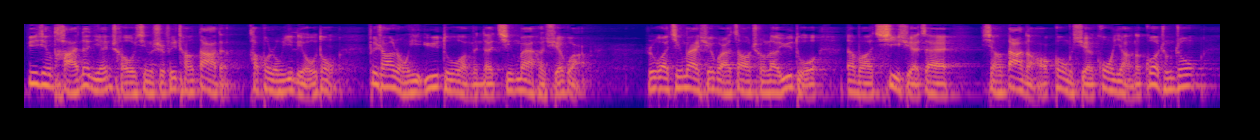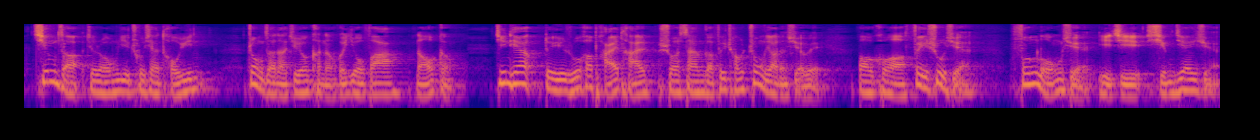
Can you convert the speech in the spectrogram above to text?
毕竟痰的粘稠性是非常大的，它不容易流动，非常容易淤堵我们的经脉和血管。如果经脉血管造成了淤堵，那么气血在向大脑供血供氧的过程中，轻则就容易出现头晕，重则呢就有可能会诱发脑梗。今天对于如何排痰，说三个非常重要的穴位，包括肺腧穴、丰隆穴以及行间穴。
